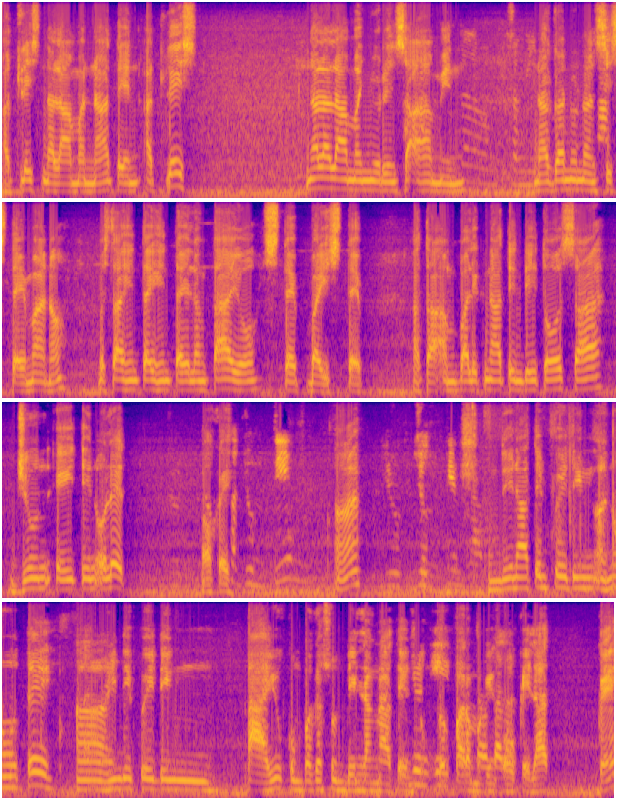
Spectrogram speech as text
At least nalaman natin, at least nalalaman nyo rin sa amin na ganun ang sistema, no? Basta hintay-hintay lang tayo, step by step. At ah, ang balik natin dito sa June 18 ulit. Okay. Sa June 10. Ha? June June 10. sabi. Hindi natin pwedeng, ano, te, Okay. hindi pwedeng tayo, kumbaga sundin lang natin, June doktor, 18 para maging okay lahat. Okay?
